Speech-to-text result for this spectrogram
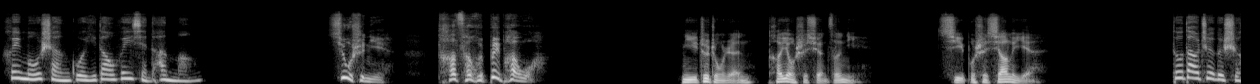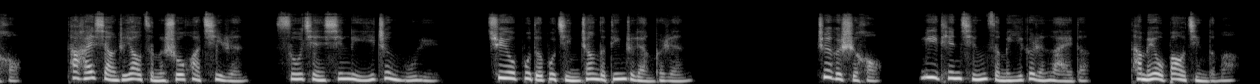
黑眸闪过一道危险的暗芒。就是你，他才会背叛我。你这种人，他要是选择你，岂不是瞎了眼？都到这个时候，他还想着要怎么说话气人。苏浅心里一阵无语，却又不得不紧张的盯着两个人。这个时候，厉天晴怎么一个人来的？他没有报警的吗？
